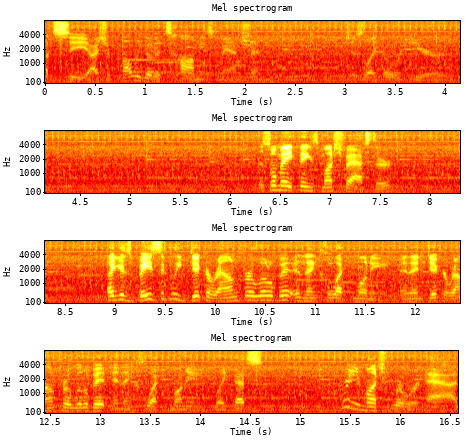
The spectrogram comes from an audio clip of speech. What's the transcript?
let's see, I should probably go to Tommy's mansion, which is like over here. This will make things much faster. Like, it's basically dick around for a little bit and then collect money. And then dick around for a little bit and then collect money. Like, that's pretty much where we're at.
